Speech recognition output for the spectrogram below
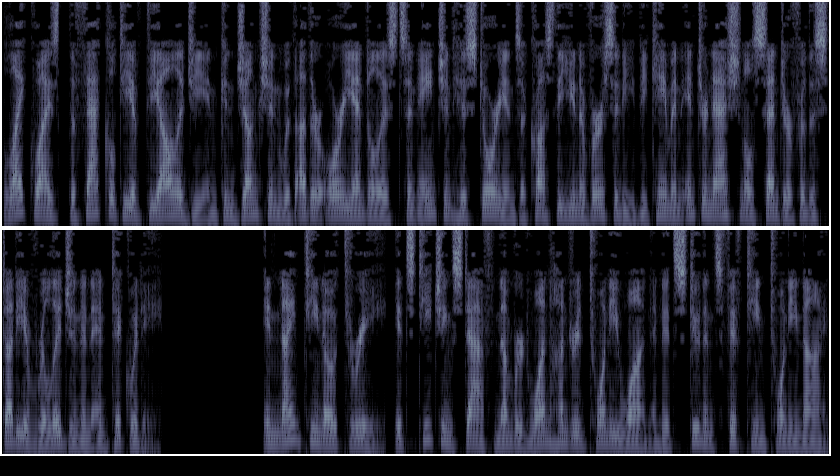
Likewise, the Faculty of Theology in conjunction with other Orientalists and ancient historians across the university became an international center for the study of religion and antiquity. In 1903, its teaching staff numbered 121 and its students 1529.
